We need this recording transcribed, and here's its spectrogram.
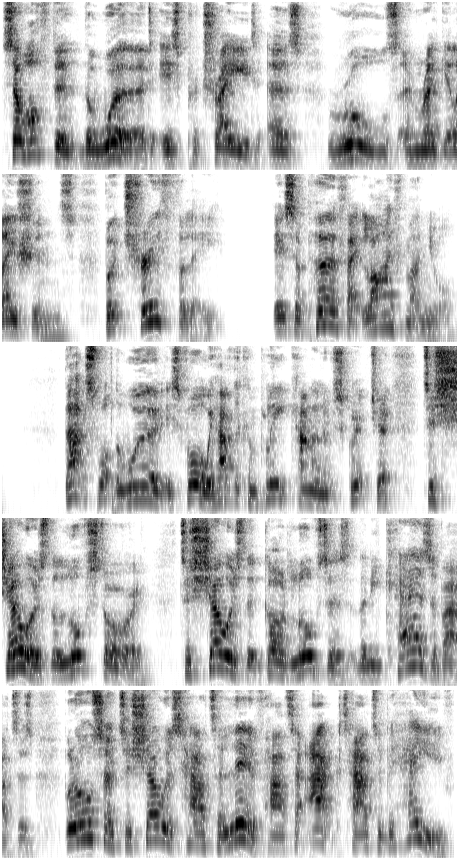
So often the word is portrayed as rules and regulations, but truthfully, it's a perfect life manual. That's what the word is for. We have the complete canon of scripture to show us the love story, to show us that God loves us, that He cares about us, but also to show us how to live, how to act, how to behave,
